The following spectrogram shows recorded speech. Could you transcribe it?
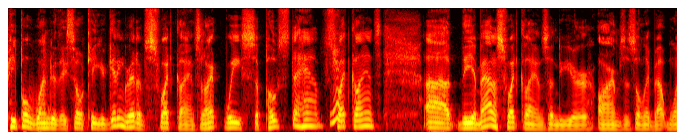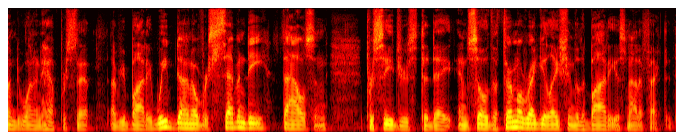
people wonder, they say, okay, you're getting rid of sweat glands. Aren't we supposed to have yeah. sweat glands? Uh, the amount of sweat glands under your arms is only about 1 to 1.5% of your body. We've done over 70,000 procedures to date. And so the thermal regulation of the body is not affected.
